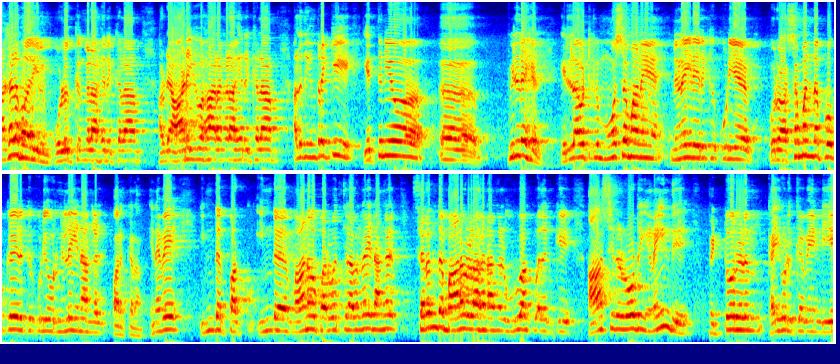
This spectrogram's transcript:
சகல பகுதியிலும் ஒழுக்கங்களாக இருக்கலாம் அவருடைய ஆடை விவகாரங்களாக இருக்கலாம் அல்லது இன்றைக்கு எத்தனையோ பிள்ளைகள் எல்லாவற்றிலும் மோசமான நிலையில் இருக்கக்கூடிய ஒரு அசம்பந்த போக்கு இருக்கக்கூடிய ஒரு நிலையை நாங்கள் பார்க்கலாம். எனவே இந்த பக் இந்த மாணவ பருவத்தில் அவர்களை நாங்கள் சிறந்த மாணவர்களாக நாங்கள் உருவாக்குவதற்கு ஆசிரியரோடு இணைந்து பெற்றோர்களும் கை கொடுக்க வேண்டிய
